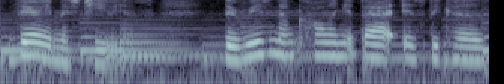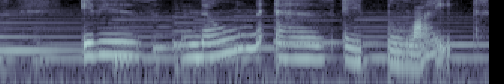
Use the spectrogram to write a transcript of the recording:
Very mischievous. The reason I'm calling it that is because it is known as a blight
